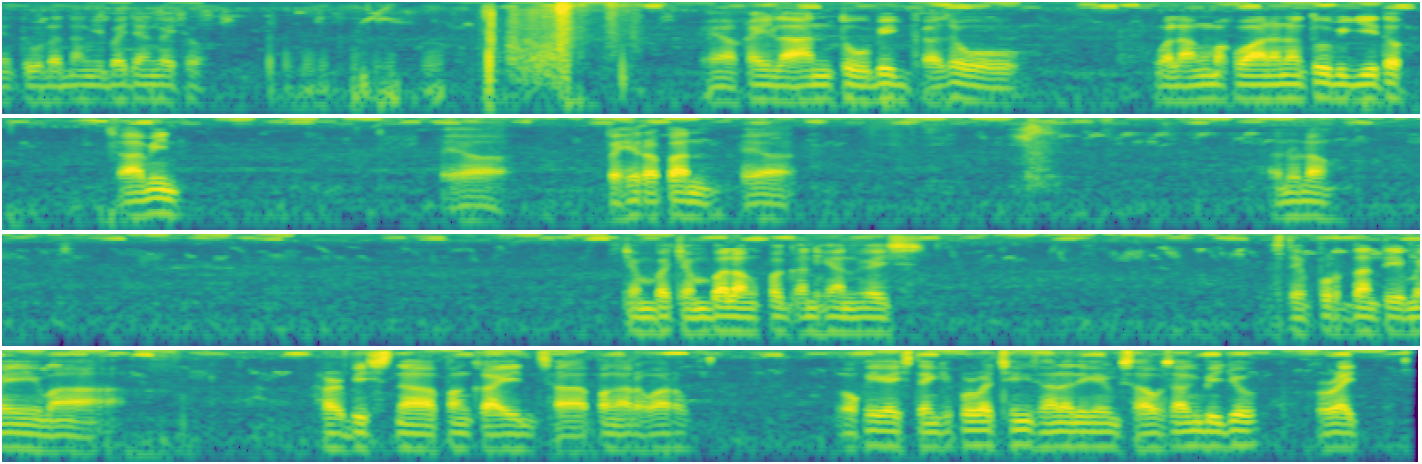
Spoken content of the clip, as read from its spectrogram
Yan tulad ng iba dyan guys oh. Kaya kailangan tubig kaso walang makuha na ng tubig dito sa amin. Kaya pahirapan kaya ano lang tsamba-tsamba lang pag anihan guys. Basta importante may ma harvest na pangkain sa pang-araw-araw. Okay guys, thank you for watching. Sana di kayo magsawa sa video. Alright.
